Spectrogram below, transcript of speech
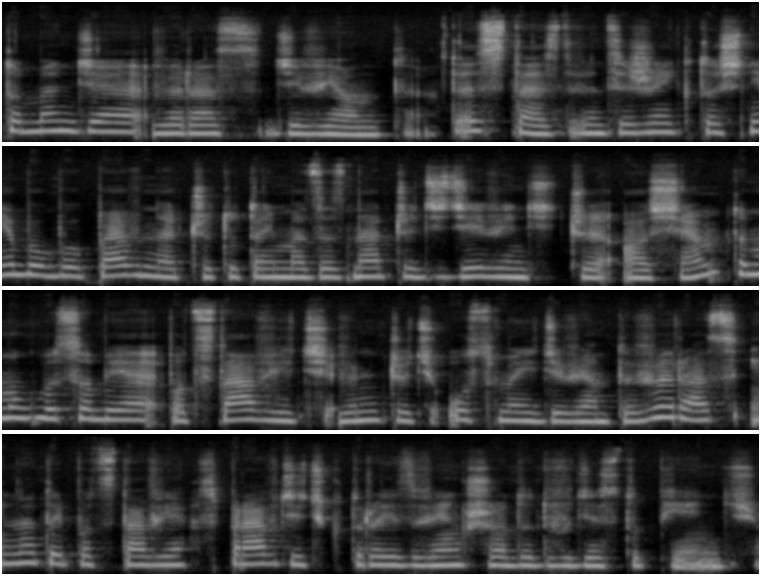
to będzie wyraz dziewiąty. To jest test, więc jeżeli ktoś nie byłby pewny, czy tutaj ma zaznaczyć 9 czy 8, to mógłby sobie podstawić, wyliczyć 8 i 9 wyraz i na tej podstawie sprawdzić, który jest większy od 25.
